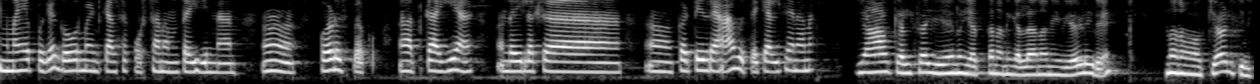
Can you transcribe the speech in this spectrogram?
ಮಯ್ಯಪ್ಪಗೆ ಗೌರ್ಮೆಂಟ್ ಕೆಲಸ ಕೊಡ್ಸೋಣ ಅಂತ ಇದ್ದೀನಿ ನಾನು. ಹ್ಞೂ, ಕೊಡಿಸ್ಬೇಕು. ಅದಕ್ಕಾಗಿ ಒಂದು ಐದು ಲಕ್ಷ ಕಟ್ಟಿದರೆ ಆಗುತ್ತೆ ಕೆಲಸ ನಾನು ಯಾವ ಕೆಲಸ ಏನು ಎತ್ತ ನನಗೆಲ್ಲ ನೀವು ಹೇಳಿರಿ, ನಾನು ಕೇಳ್ತೀನಿ.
